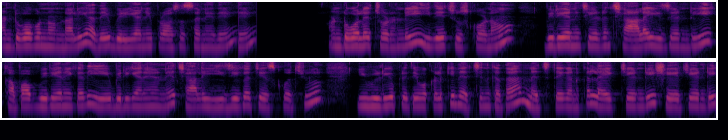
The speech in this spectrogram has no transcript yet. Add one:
అంటుకోకుండా ఉండాలి. అదే బిర్యానీ ప్రాసెస్ అనేది. అంటుకోలేదు చూడండి. ఇదే చూసుకోవడం. బిర్యానీ చేయడం చాలా ఈజీ అండి. కబాబ్ బిర్యానీ కదా ఏ బిర్యానీ అనేది చాలా ఈజీగా చేసుకోవచ్చు. ఈ వీడియో ప్రతి ఒక్కరికి నచ్చింది కదా నచ్చితే కనుక లైక్ చేయండి షేర్ చేయండి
